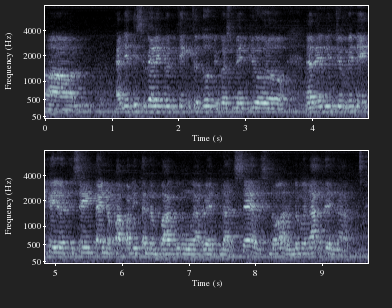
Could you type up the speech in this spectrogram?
Um, and it is a very good thing to do because medyo nare-rejuvenate kayo at the same time napapalitan ng bagong uh, red blood cells, no? Ano naman natin na uh,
